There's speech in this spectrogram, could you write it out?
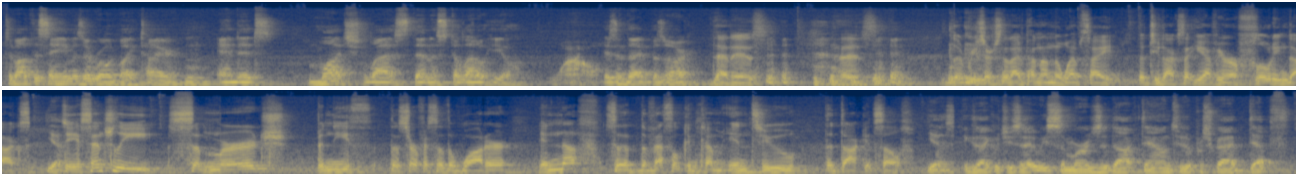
It's about the same as a road bike tire, Mm-hmm. and it's much less than a stiletto heel. wow. Isn't that bizarre? That is. that is. The research that I've done on the website, the two docks that you have here are floating docks. Yes. They essentially submerge beneath the surface of the water enough so that the vessel can come into the dock itself. Yes, exactly what you said. We submerge the dock down to a prescribed depth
